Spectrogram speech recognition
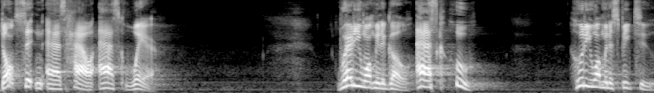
don't sit and ask how, ask where. Where do you want me to go? Ask who. Who do you want me to speak to?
